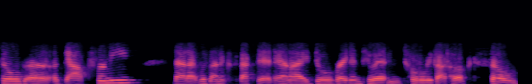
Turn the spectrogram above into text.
filled a, a gap for me that was unexpected. And I dove right into it and totally got hooked. So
